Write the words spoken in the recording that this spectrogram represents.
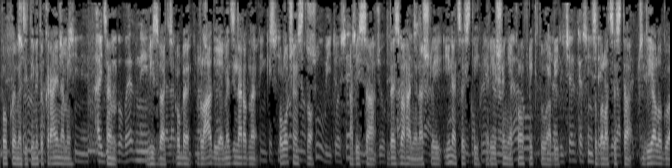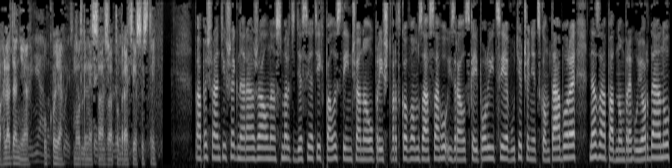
pokoj medzi týmito krajinami. Chcem vyzvať obe vlády, aj medzinárodné spoločenstvo, aby sa bez váhania našli iné cesty riešenia konfliktu, aby to bola cesta dialogu a hľadania pokoja. Modlíme sa za to, bratia a sestry. Pápež František narážal na smrť desiatich palestínčanov pri štvrtkovom zásahu izraelskej polície v utečeneckom tábore na západnom brehu Jordánu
